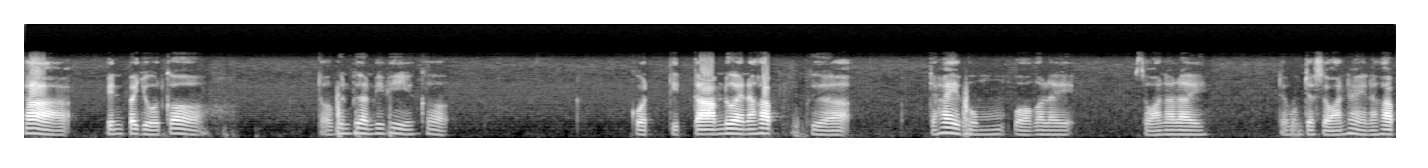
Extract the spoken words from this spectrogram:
ถ้าเป็นประโยชน์ก็ ต่อเพื่อนๆพี่ๆก็ กดติดตามด้วยนะครับเผื่อ จะให้ผมบอกอะไร สอนอะไร เดี๋ยวผมจะสอนให้นะครับ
